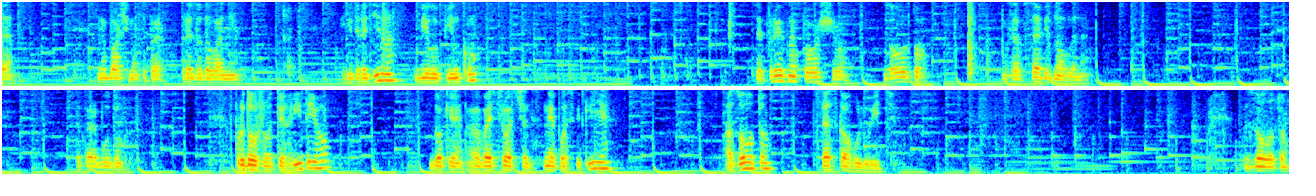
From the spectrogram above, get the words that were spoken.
Все. Ми бачимо тепер при додаванні гідрозіна, білу пінку. Це признак того, що золото вже все відновлене. Тепер буду продовжувати гріти його, доки весь розчин не посвітліє, а золото все скагулюється. Золото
